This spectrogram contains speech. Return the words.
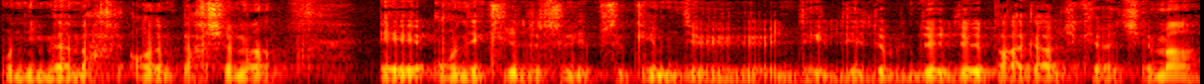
on y met un, parchemin et on écrit dessus les psukim des, deux, paragraphes du Kirat Shema.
